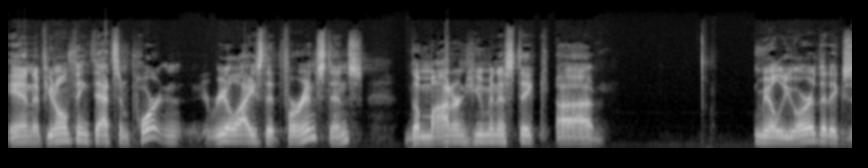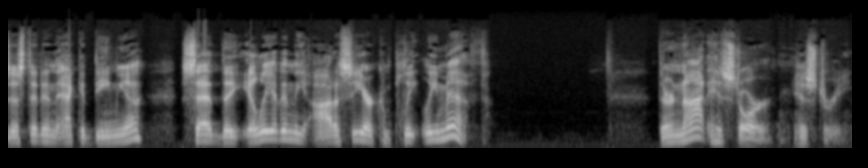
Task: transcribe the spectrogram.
And if you don't think that's important, realize that, for instance, the modern humanistic uh, milieu that existed in academia said the Iliad and the Odyssey are completely myth. They're not historic history.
